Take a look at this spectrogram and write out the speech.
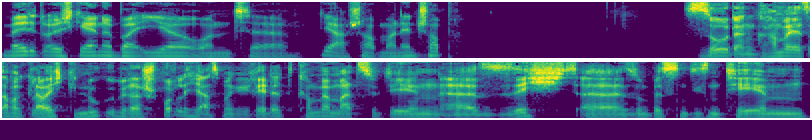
meldet euch gerne bei ihr und äh, ja, schaut mal in den Shop. So, dann haben wir jetzt aber, glaube ich, genug über das Sportliche erstmal geredet. Kommen wir mal zu den äh, Sicht, äh, so ein bisschen diesen Themen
